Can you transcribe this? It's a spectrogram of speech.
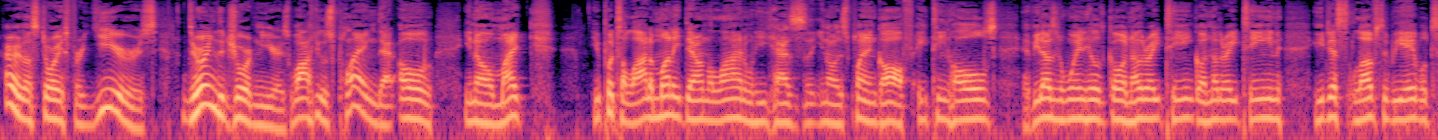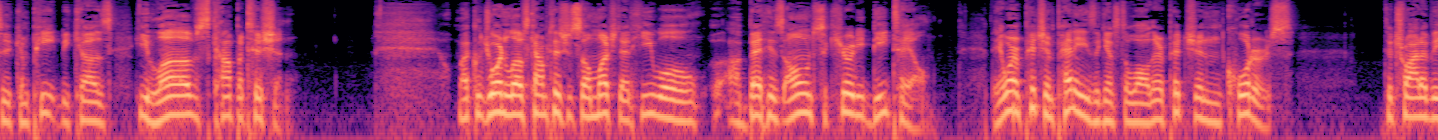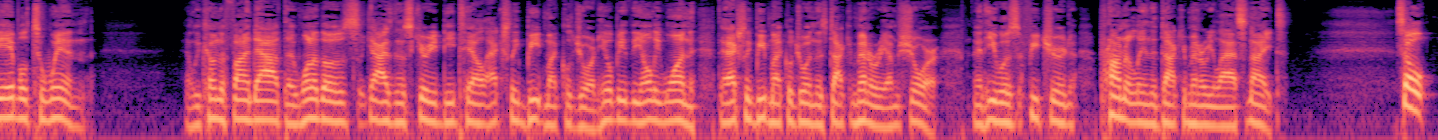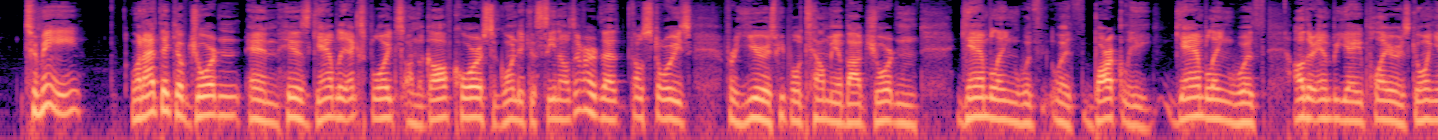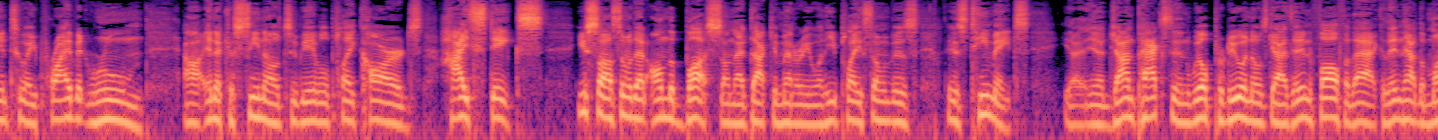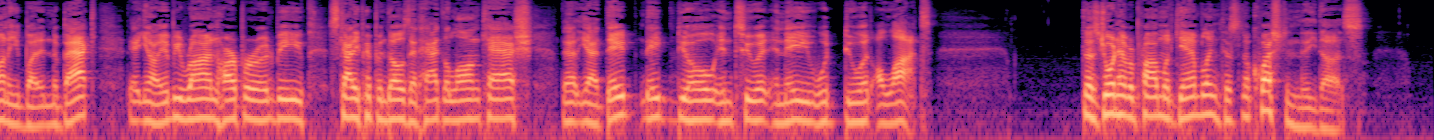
I heard those stories for years during the Jordan years while he was playing that, oh, you know, Mike he puts a lot of money down the line when he has, you know, he's playing golf, 18 holes. If he doesn't win, he'll go another 18, go another 18. He just loves to be able to compete because he loves competition. Michael Jordan loves competition so much that he will uh, bet his own security detail. They weren't pitching pennies against the wall, they're pitching quarters to try to be able to win. And we come to find out that one of those guys in the security detail actually beat Michael Jordan. He'll be the only one that actually beat Michael Jordan in this documentary, I'm sure. And he was featured prominently in the documentary last night. So, to me, when I think of Jordan and his gambling exploits on the golf course or going to casinos, I've heard that those stories for years. People tell me about Jordan gambling with with Barkley, gambling with other NBA players, going into a private room uh, in a casino to be able to play cards, high stakes. You saw some of that on the bus on that documentary when he played some of his his teammates. You know, John Paxson, Will Perdue, and those guys, they didn't fall for that because they didn't have the money. But in the back, eh, you know, it'd be Ron Harper, it'd be Scottie Pippen, those that had the long cash. That yeah, they they go into it and they would do it a lot. Does Jordan have a problem with gambling? There's no question that he does.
